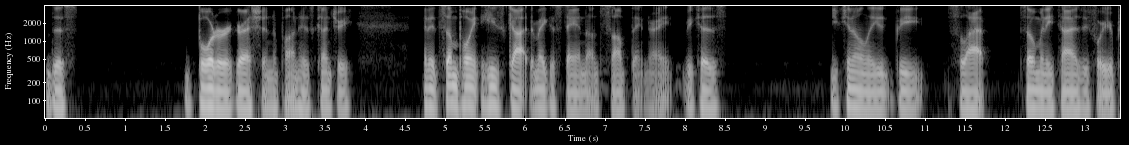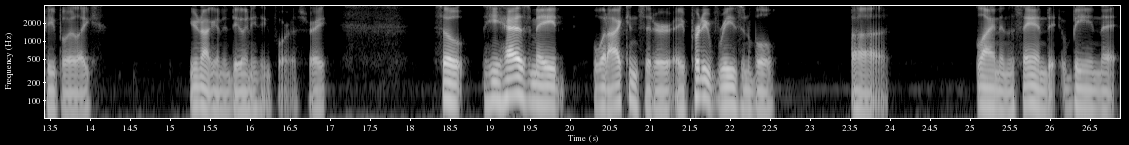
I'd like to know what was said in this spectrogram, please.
this border aggression upon his country. And at some point, he's got to make a stand on something, right? Because you can only be slapped so many times before your people are like, you're not going to do anything for us, right? So he has made what I consider a pretty reasonable uh, line in the sand, being that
